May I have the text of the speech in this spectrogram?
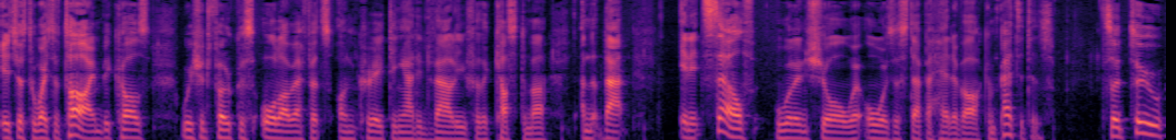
is just a waste of time because we should focus all our efforts on creating added value for the customer and that that in itself will ensure we're always a step ahead of our competitors. So, two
